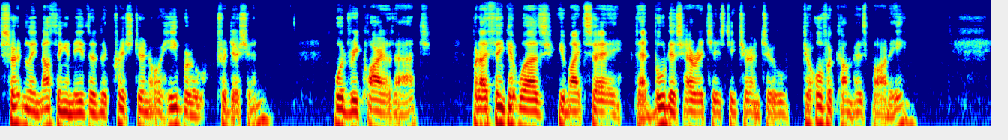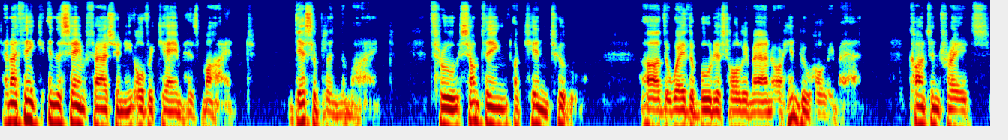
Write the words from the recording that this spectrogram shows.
Certainly nothing in either the Christian or Hebrew tradition would require that. But I think it was, you might say, that Buddhist heritage he turned to to overcome his body and I think in the same fashion, he overcame his mind, disciplined the mind through something akin to uh, the way the Buddhist holy man or Hindu holy man concentrates,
